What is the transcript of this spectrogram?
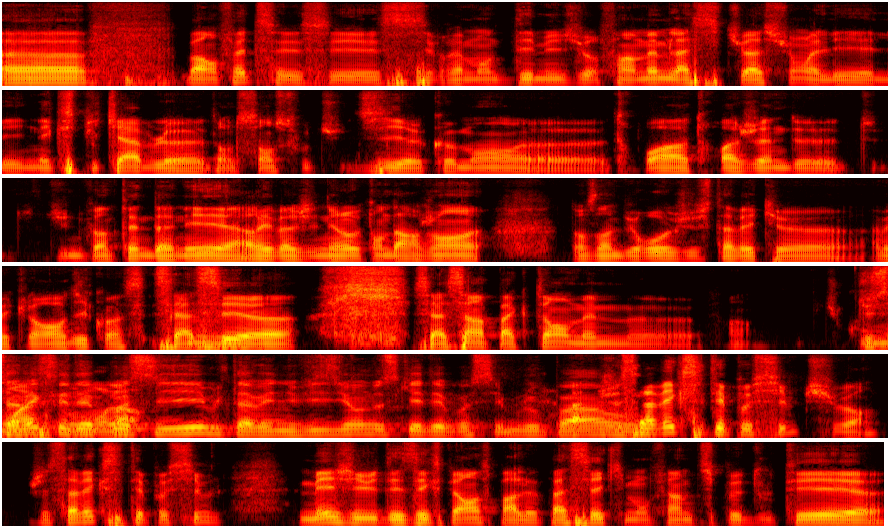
Euh, bah en fait c'est vraiment démesuré. Enfin même la situation elle est, elle est, inexplicable dans le sens où tu te dis euh, comment euh, trois trois jeunes de, d'une vingtaine d'années arrivent à générer autant d'argent dans un bureau juste avec euh, avec leur ordi quoi. C'est assez mhm. c'est assez impactant même. Enfin, tu savais que c'était possible, tu avais une vision de ce qui était possible ou pas bah, Je savais que c'était possible, tu vois. Je savais que c'était possible, mais j'ai eu des expériences par le passé qui m'ont fait un petit peu douter. Euh,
